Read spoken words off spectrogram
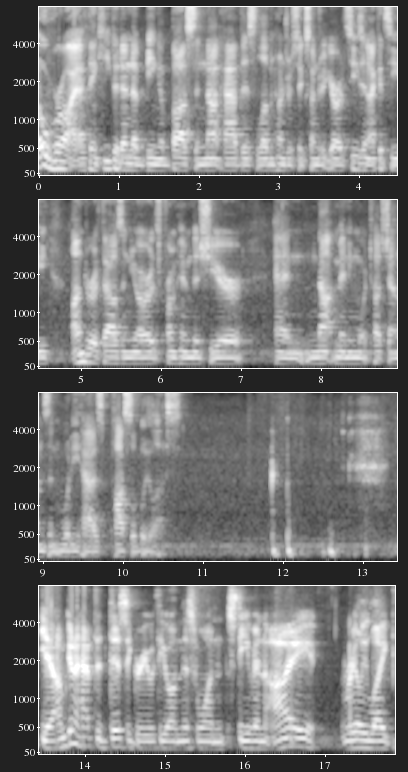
overall, I think he could end up being a bust and not have this 1,100, 600 yard season. I could see under a 1,000 yards from him this year and not many more touchdowns than what he has, possibly less. Yeah, I'm going to have to disagree with you on this one, Steven. I really like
